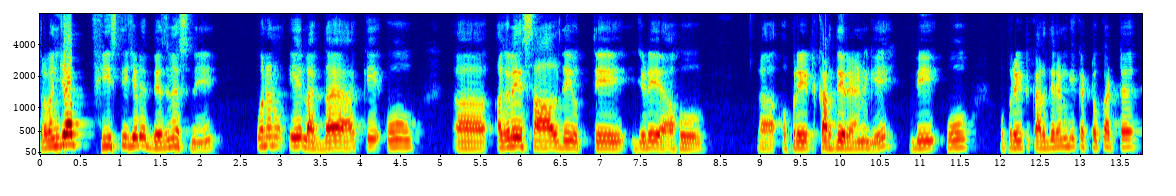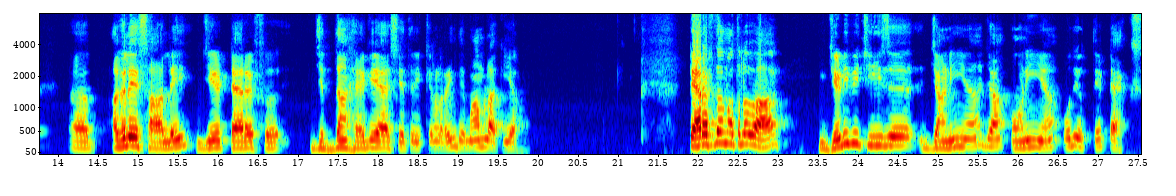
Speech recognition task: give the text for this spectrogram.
53 ਫੀਸਦੀ ਜਿਹੜੇ ਬਿਜ਼ਨਸ ਨੇ, ਉਹਨਾਂ ਨੂੰ ਇਹ ਲੱਗਦਾ ਆ ਕਿ ਉਹ ਅਗਲੇ ਸਾਲ ਦੇ ਉੱਤੇ ਜਿਹੜੇ ਆ ਉਹ ਆਪਰੇਟ ਕਰਦੇ ਰਹਿਣਗੇ, ਵੀ ਉਹ ਆਪਰੇਟ ਕਰਦੇ ਰਹਿਣਗੇ ਘੱਟੋ ਘੱਟ ਅਗਲੇ ਸਾਲ ਲਈ ਜੇ ਟੈਰਿਫ ਜਿੱਦਾਂ ਹੈਗੇ ਆ, ਇਸੇ ਤਰੀਕੇ ਨਾਲ ਰਹਿੰਦੇ, ਮਾਮਲਾ ਕੀ ਆ ਟੈਰਿਫ ਦਾ ਮਤਲਬ ਆ, ਜਿਹੜੀ ਵੀ ਚੀਜ਼ ਜਾਣੀ ਆ ਜਾਂ ਆਉਣੀ ਆ, ਉਹਦੇ ਉੱਤੇ ਟੈਕਸ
